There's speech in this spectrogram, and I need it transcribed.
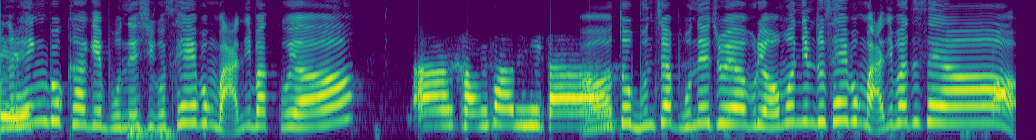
오늘 행복하게 보내시고 새해 복 많이 받고요. 아, 감사합니다. 어, 또 문자 보내줘요. 우리 어머님도 새해 복 많이 받으세요.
